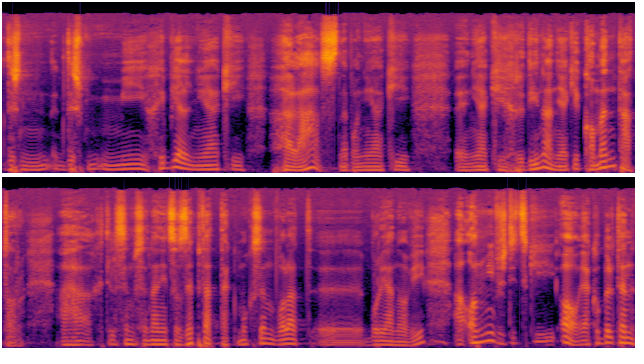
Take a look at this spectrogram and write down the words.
když, když mi chyběl nějaký hlas nebo nějaký, nějaký hrdina, nějaký komentátor a chtěl jsem se na něco zeptat, tak mohl jsem volat Burjanovi a on mi vždycky, o, jako byl ten,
